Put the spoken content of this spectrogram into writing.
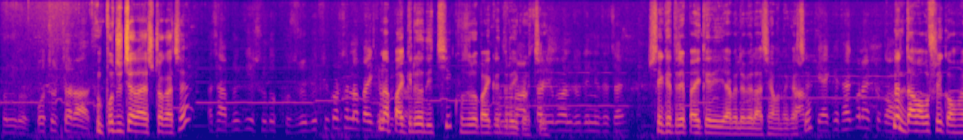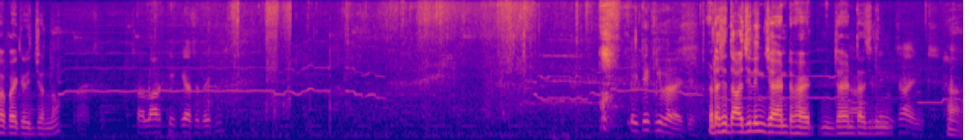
সুন্দর প্রচুর চারা আছে। প্রচুর চারা স্টক আছে। আচ্ছা আপনি কি শুধু খুচরো বিক্রি করছেন না পাইকারি না পাইকারিও দিচ্ছি খুচরো পাইকারি দুটোই করছি। যদি নিতে চায়? সেক্ষেত্রে পাইকারি অ্যাভেলেবেল আছে আমাদের কাছে। দাম কি থাকবে না একটু কম না দাম অবশ্যই কম হবে পাইকারির জন্য। আচ্ছা চলো আর কি কি আছে দেখি। এইটা কি ভ্যারাইটি এটা আছে Darjeeling giant giant Darjeeling giant হ্যাঁ।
